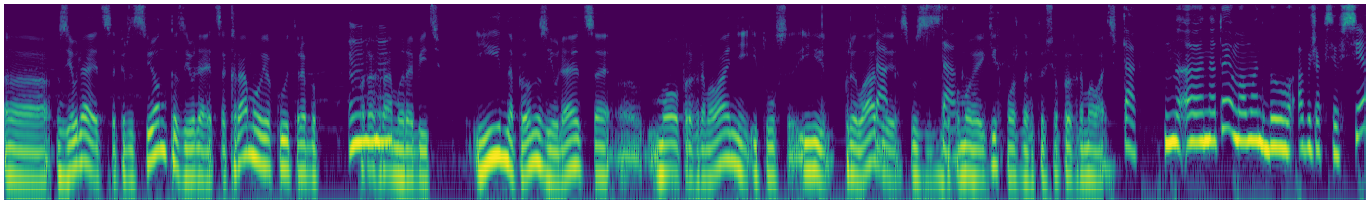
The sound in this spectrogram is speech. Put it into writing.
э, з'яўляецца аперацыёнка з'яўляецца крама у якую трэба Мгм. праграмы рабіць і напэўна з'яўляецца мова праграмавання і тулсы і прылады Так, з, так. дапамогай якіх можна гэта ўсё праграмаваць так. На, на той момант быў Objective-C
